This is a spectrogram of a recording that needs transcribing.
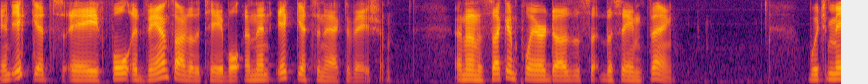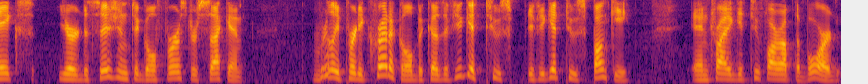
and it gets a full advance onto the table, and then it gets an activation, and then the second player does the, the same thing, which makes your decision to go first or second really pretty critical because if you get too if you get too spunky and try to get too far up the board,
